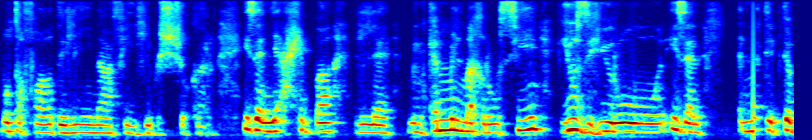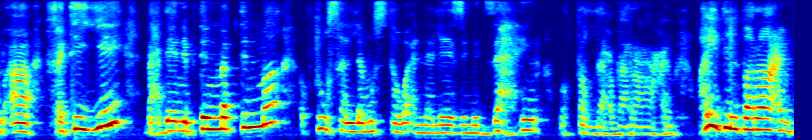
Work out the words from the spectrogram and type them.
متفاضلين فيه بالشكر. إذا يا أحبة بنكمل مغروسين يزهرون. إذا النبتة بتبقى فتية بعدين بتنمى بتنمى بتوصل لمستوى أنها لازم تزهر وتطلع براعم. وهيدي البراعم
